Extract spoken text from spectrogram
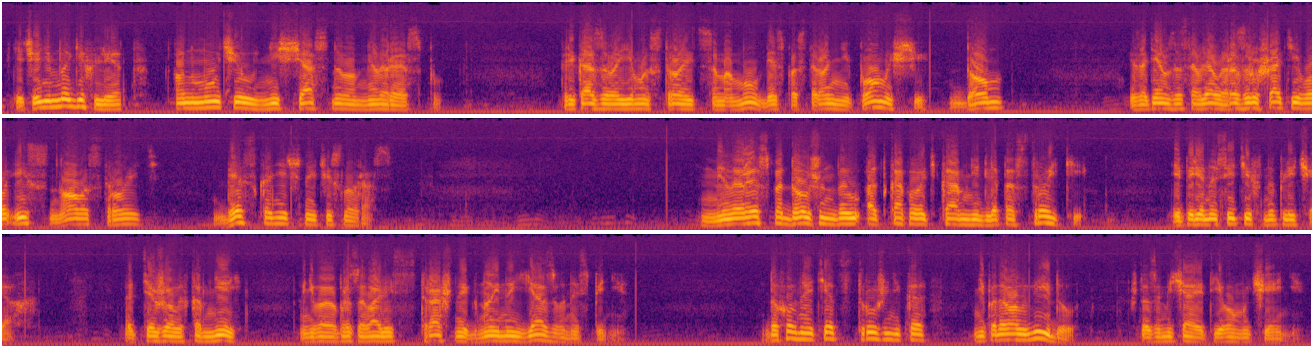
В течение многих лет он мучил несчастного Мелреспу, приказывая ему строить самому, без посторонней помощи, дом, и затем заставлял разрушать его и снова строить бесконечное число раз. Милореспа должен был откапывать камни для постройки, и переносить их на плечах. От тяжелых камней у него образовались страшные гнойные язвы на спине. Духовный отец труженика не подавал виду, что замечает его мучение.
